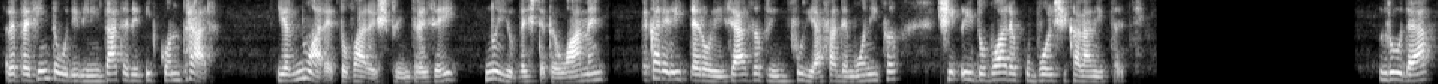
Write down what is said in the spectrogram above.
reprezintă o divinitate de tip contrar. El nu are tovarăși printre zei, nu iubește pe oameni, pe care îi terorizează prin furia sa demonică și îi doboară cu boli și calamități. Rudra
